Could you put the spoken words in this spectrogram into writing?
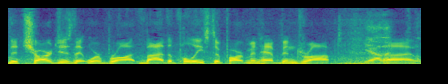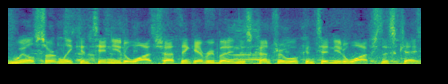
the charges that were brought by the police department have been dropped. Uh, we'll certainly continue to watch. I think everybody in this country will continue to watch this case.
